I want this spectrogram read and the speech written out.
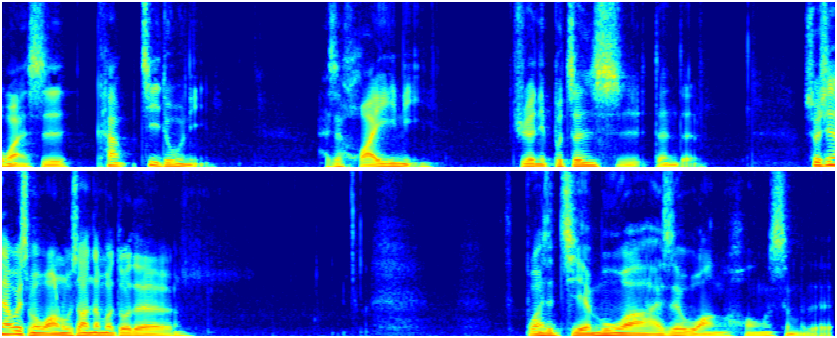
不管是看嫉妒你，还是怀疑你，觉得你不真实等等。所以现在为什么网络上那么多的，不管是节目啊，还是网红什么的，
